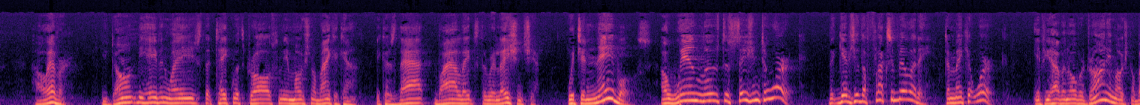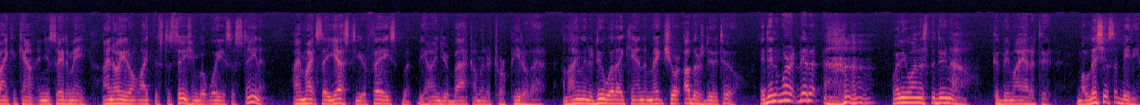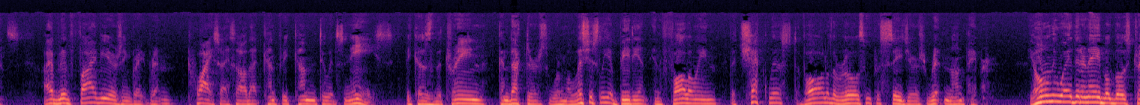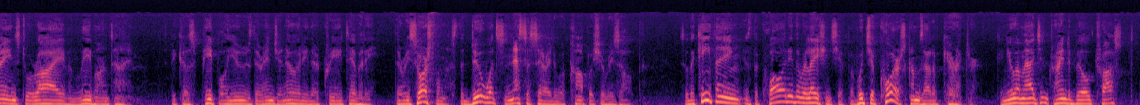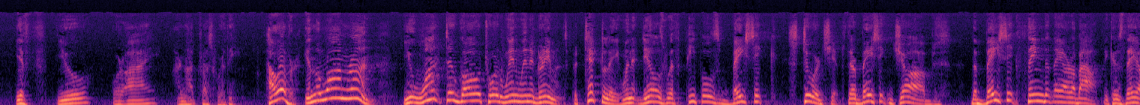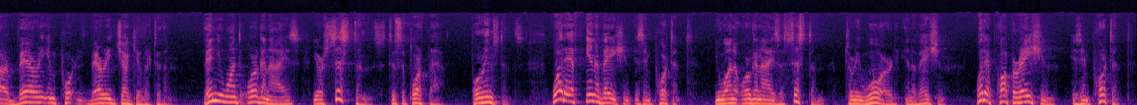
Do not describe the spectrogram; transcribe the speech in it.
However, you don't behave in ways that take withdrawals from the emotional bank account because that violates the relationship, which enables a win-lose decision to work that gives you the flexibility to make it work. If you have an overdrawn emotional bank account and you say to me, I know you don't like this decision, but will you sustain it? I might say yes to your face, but behind your back I'm going to torpedo that. And I'm going to do what I can to make sure others do too. It didn't work, did it? what do you want us to do now? Could be my attitude. Malicious obedience. I have lived five years in Great Britain. Twice I saw that country come to its knees because the train conductors were maliciously obedient in following the checklist of all of the rules and procedures written on paper. The only way that enabled those trains to arrive and leave on time is because people use their ingenuity, their creativity, their resourcefulness to do what's necessary to accomplish a result. So the key thing is the quality of the relationship, of which of course comes out of character. Can you imagine trying to build trust if you or I are not trustworthy? However, in the long run, you want to go toward win-win agreements, particularly when it deals with people's basic stewardships, their basic jobs, the basic thing that they are about, because they are very important, very jugular to them. Then you want to organize your systems to support that. For instance, what if innovation is important? You want to organize a system to reward innovation. What if cooperation is important?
